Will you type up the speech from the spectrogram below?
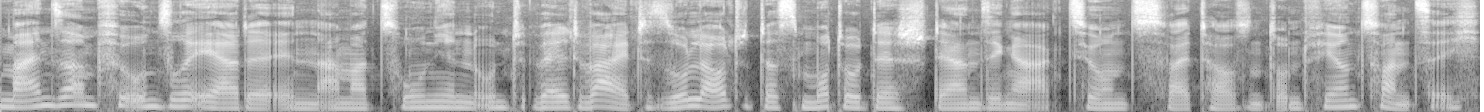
Gemeinsam für unsere Erde in Amazonien und weltweit. So lautet das Motto der Sternsinger Aktion 2024.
